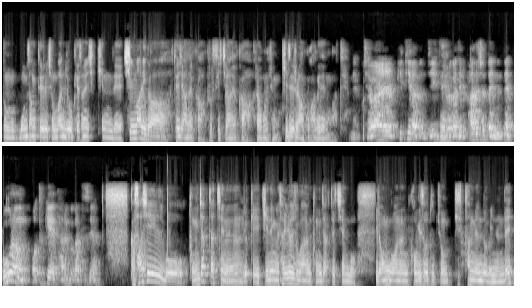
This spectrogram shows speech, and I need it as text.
좀 몸 상태를 전반적으로 개선시키는데 실마리가 되지 않을까 그럴 수 있지 않을까라고 좀 기대를 안고 가게 되는 것 같아요. 네, 재활 PT라든지 네. 여러 가지를 받으셨다 했는데 그거랑은 어떻게 다른 것 같으세요? 그러니까 사실 뭐 동작 자체는 이렇게 기능을 살려주고 하는 동작 자체는 뭐 이런 거는 거기서도 좀 비슷한 면도 있는데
